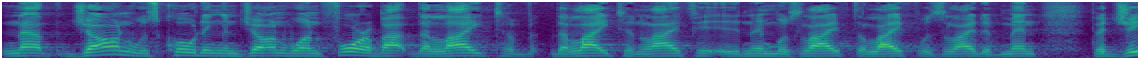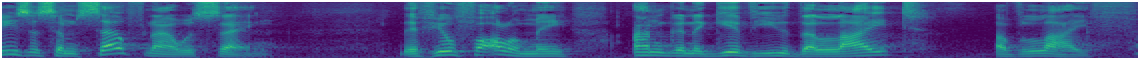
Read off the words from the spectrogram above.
now John was quoting in John 1 4 about the light of the light and life, in him was life, the life was the light of men. But Jesus himself now was saying, if you'll follow me, I'm going to give you the light of life.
